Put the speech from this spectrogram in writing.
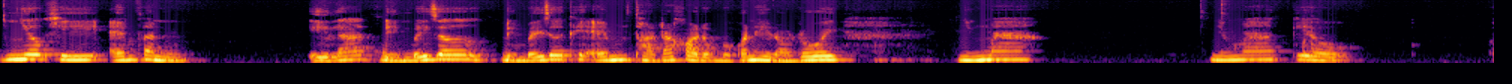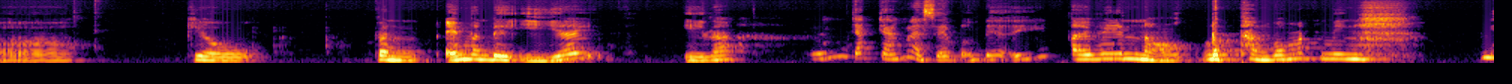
nhiều khi em vẫn ý là đến bây giờ đến bây giờ thì em thoát ra khỏi được mối quan hệ đó rồi. Nhưng mà nhưng mà kiểu uh, kiểu vẫn em vẫn để ý ấy. Ý là ừ, chắc chắn là sẽ vẫn để ý. Tại vì nó đập thẳng vào mắt mình.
